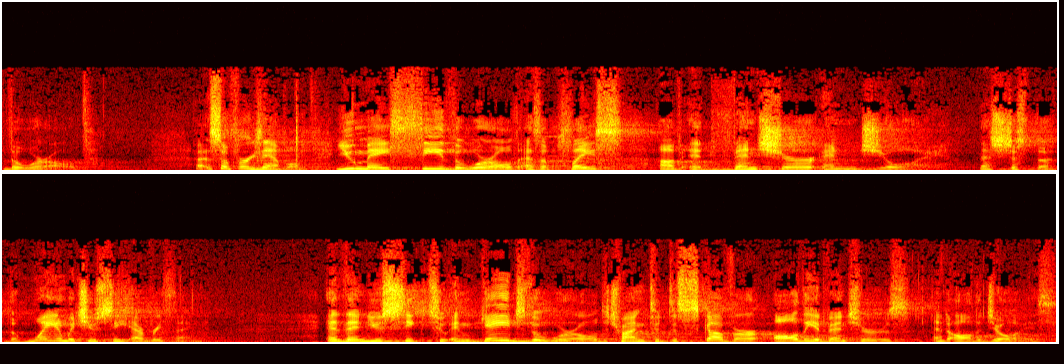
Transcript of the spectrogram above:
the world. Uh, so, for example, you may see the world as a place of adventure and joy. That's just the, the way in which you see everything. And then you seek to engage the world, trying to discover all the adventures and all the joys.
